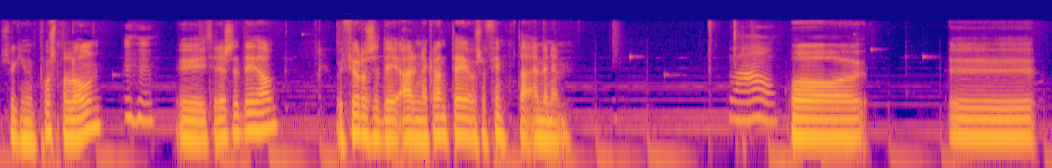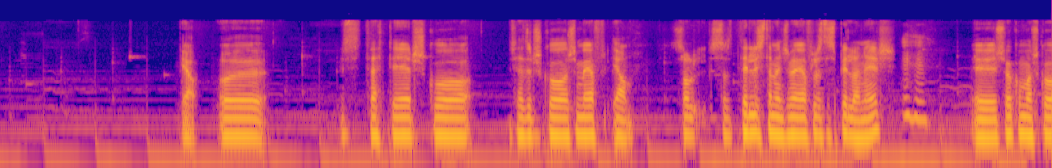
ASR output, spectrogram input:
svo kemur Post Malone Mhm. uh, í þriðsæti þá og í fjórðsæti Ariana Grande og svo fymta Eminem. Vá, og uh, já og þetta er sko þetta er sko sem eiga já, þeir listamenn sem eiga flesta spilanir Mhm. uh, svo koma sko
